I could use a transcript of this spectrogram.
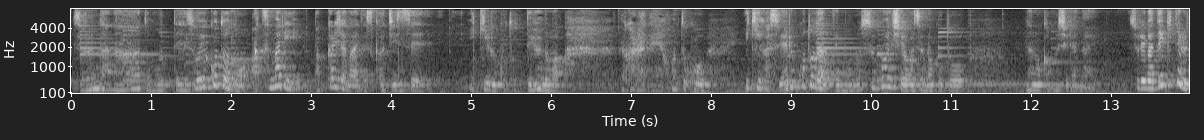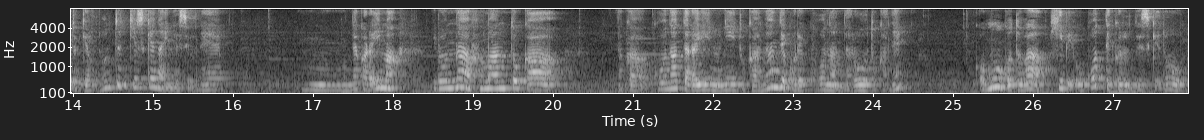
するんだなと思ってそういうことの集まりばっかりじゃないですか人生生きることっていうのは。だからねほんとこう息が吸えることだってものすごい幸せなことなのかもしれない。それができてる時は本当に気づけないんですよね。うんだから今いろんな不満とかなんかこうなったらいいのにとか何でこれこうなんだろうとかね。思うことは日々起こってくるんですけど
